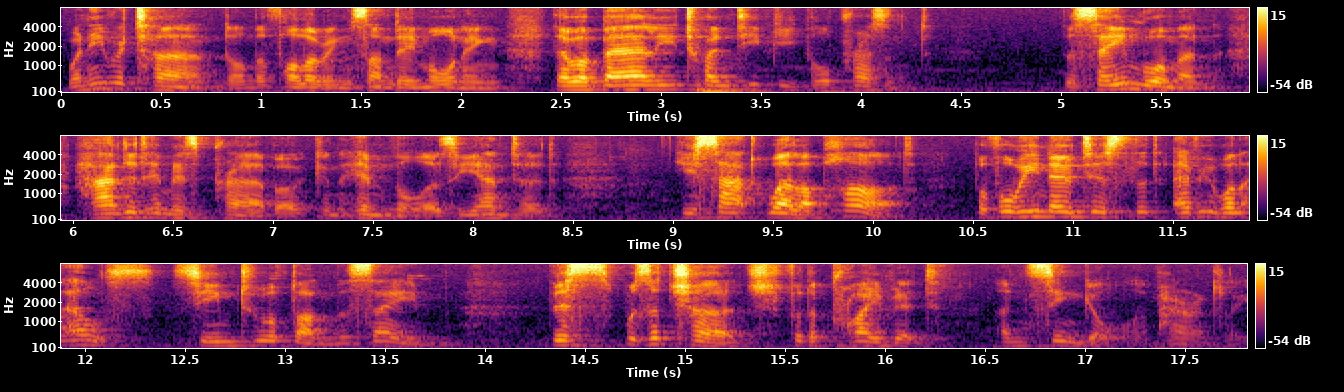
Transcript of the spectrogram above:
When he returned on the following Sunday morning, there were barely 20 people present. The same woman handed him his prayer book and hymnal as he entered, he sat well apart before he noticed that everyone else seemed to have done the same. This was a church for the private and single, apparently.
